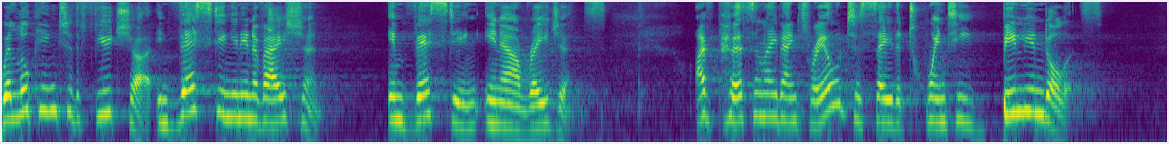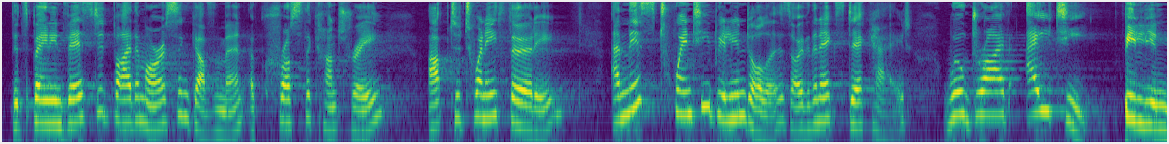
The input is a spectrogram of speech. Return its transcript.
We're looking to the future, investing in innovation, investing in our regions. I've personally been thrilled to see the $20 billion that's been invested by the Morrison government across the country up to 2030, and this $20 billion over the next decade will drive $80 billion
